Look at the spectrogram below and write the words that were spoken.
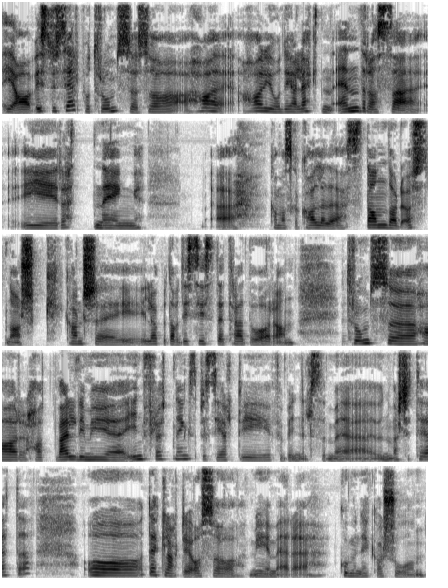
Ja, hvis du ser på Tromsø, så har, har jo dialekten endra seg i retning eh, hva man skal kalle det, standard østnorsk, kanskje i, løpet av de siste 30 årene. Tromsø har hatt veldig mye innflytning, spesielt i forbindelse med universitetet. Og det er klart det er også mye mer kommunikasjon.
